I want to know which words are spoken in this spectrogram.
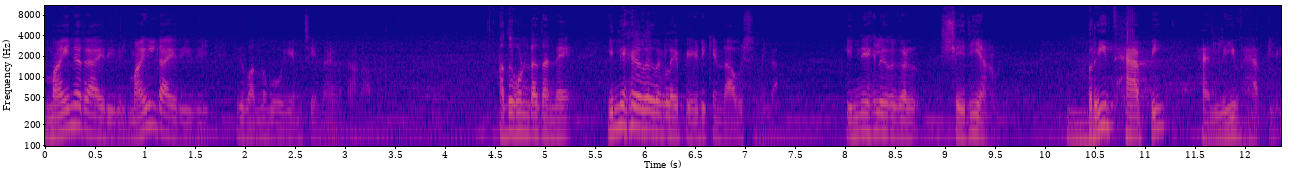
മൈനറായ രീതിയിൽ മൈൽഡായ രീതിയിൽ ഇത് വന്നു പോവുകയും ചെയ്യുന്നതാണ് കാണാറുള്ളത്. അതുകൊണ്ട് തന്നെ ഇൻഹേലറുകളെ പേടിക്കേണ്ട ആവശ്യമില്ല. ഇൻഹേലറുകൾ ശരിയാണ്. Breathe happy and live happily.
